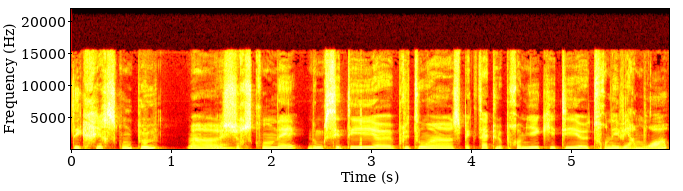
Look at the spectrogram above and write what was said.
d'écrire ce qu'on peut. Euh, Ouais. sur ce qu'on est. Donc c'était euh, plutôt un spectacle le premier qui était tourné vers moi.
